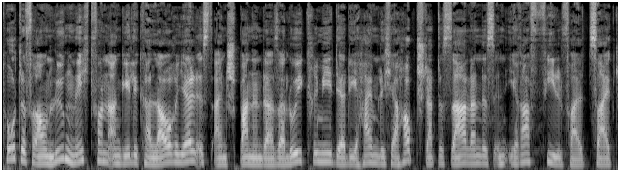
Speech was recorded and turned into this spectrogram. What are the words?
Tote Frauen lügen nicht von Angelika Lauriel ist ein spannender Saarlouis-Krimi, der die heimliche Hauptstadt des Saarlandes in ihrer Vielfalt zeigt,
